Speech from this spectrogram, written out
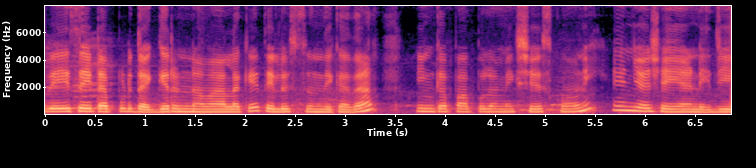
వేసేటప్పుడు దగ్గరున్న వాళ్ళకే తెలుస్తుంది కదా. ఇంకా పప్పులో మిక్స్ చేసుకొని ఎంజాయ్ చేయండి. జీ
